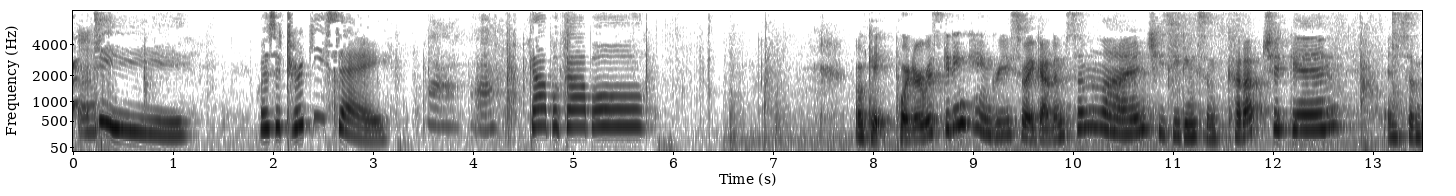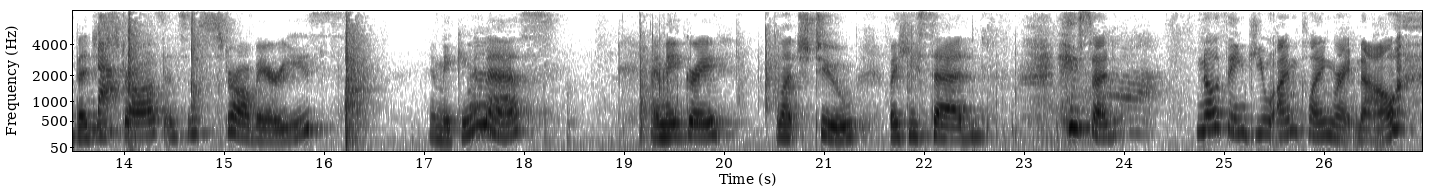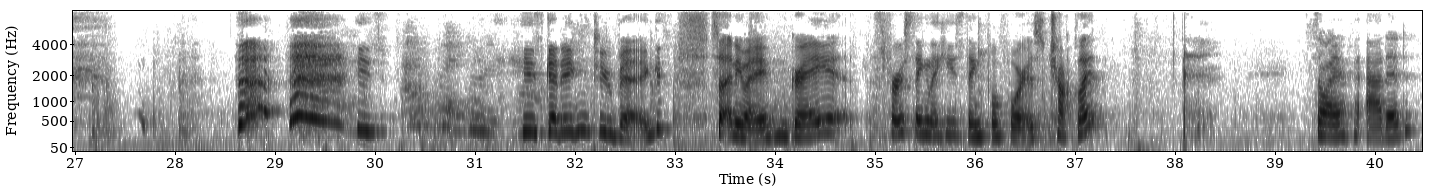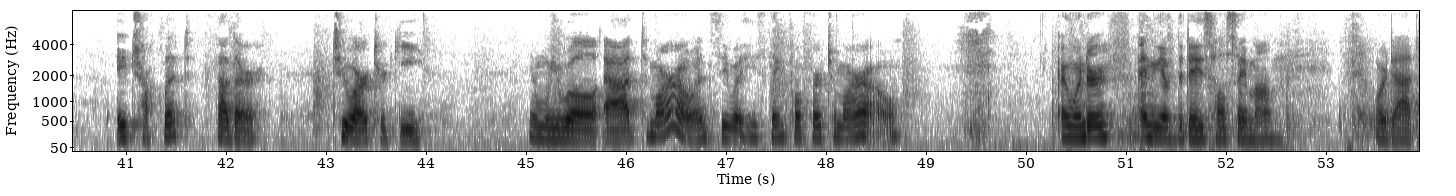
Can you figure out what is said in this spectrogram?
Turkey! What does the turkey say? Gobble gobble! Okay, Porter was getting hungry, so I got him some lunch. He's eating some cut up chicken and some veggie straws and some strawberries. I'm making a mess. I made Gray lunch too, but he said, he said, no thank you, I'm playing right now. he's, he's getting too big. So anyway, Gray's first thing that he's thankful for is chocolate. So I have added a chocolate feather to our turkey. And we will add tomorrow and see what he's thankful for tomorrow. I wonder if any of the days he'll say mom or dad.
